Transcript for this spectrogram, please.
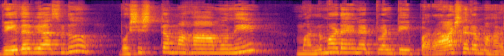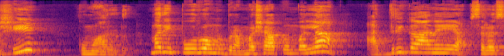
వేదవ్యాసుడు వశిష్ఠ మహాముని మన్మడైనటువంటి పరాశర మహర్షి కుమారుడు. మరి పూర్వం బ్రహ్మశాపం వల్ల అద్రిక అనే అప్సరస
